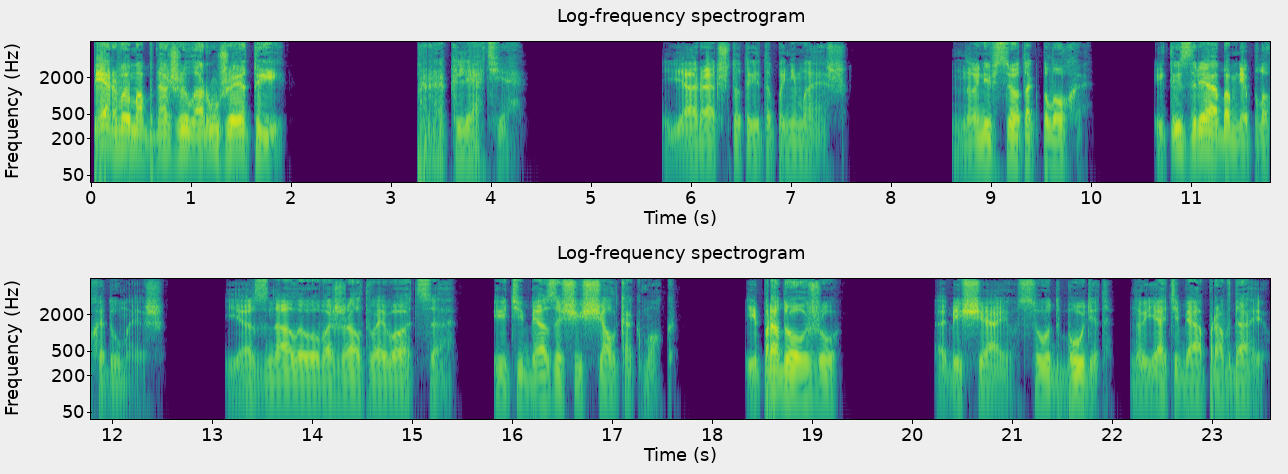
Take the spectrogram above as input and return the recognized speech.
первым обнажил оружие ты. Проклятие. Я рад, что ты это понимаешь. Но не все так плохо. И ты зря обо мне плохо думаешь. Я знал и уважал твоего отца, и тебя защищал как мог. И продолжу. Обещаю, суд будет, но я тебя оправдаю.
